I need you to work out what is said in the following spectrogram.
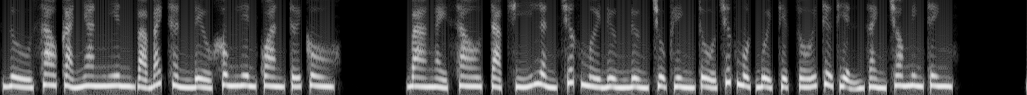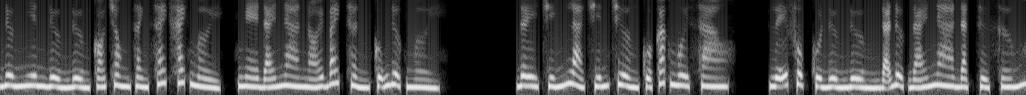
dù sao cả nhan nhiên và bách thần đều không liên quan tới cô. Ba ngày sau, tạp chí lần trước mời đường đường chụp hình tổ chức một buổi tiệc tối từ thiện dành cho minh tinh. Đương nhiên đường đường có trong danh sách khách mời, nghe đái na nói bách thần cũng được mời. Đây chính là chiến trường của các ngôi sao. Lễ phục của đường đường đã được đái na đặt từ sớm,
